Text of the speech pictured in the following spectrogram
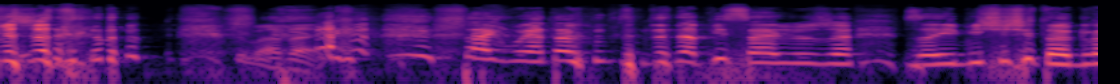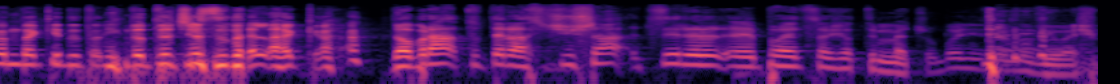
Wyszedł. Chyba tak. tak, bo ja tam wtedy napisałem już, że zajebiście się to ogląda, kiedy to nie dotyczy Zdelaka. Dobra, to teraz cisza. Cyryl, e, powiedz coś o tym meczu, bo nic nie mówiłeś.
